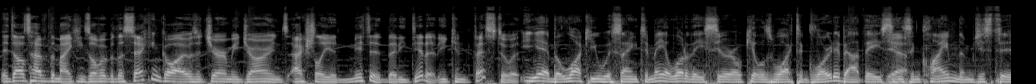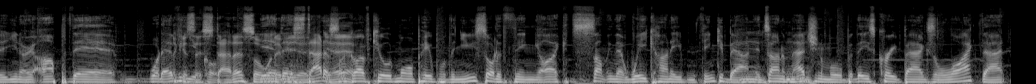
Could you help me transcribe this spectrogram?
it does have the makings of it. But the second guy was a Jeremy Jones actually admitted that he did it. He confessed to it. Yeah, but like you were saying to me, a lot of these serial killers will like to gloat about these things and claim them just to, you know, up their whatever you their call status or yeah, whatever their status. Like. I've killed more people than you, sort of thing. Like it's something that we can't even think about. Mm, it's unimaginable. But these creep bags are like that.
